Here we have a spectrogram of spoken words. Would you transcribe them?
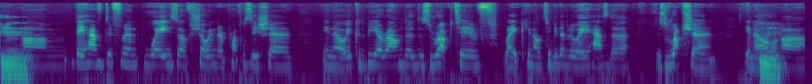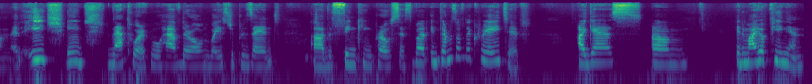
mm. um, they have different ways of showing their proposition. You know, it could be around the disruptive, like you know, TBWA has the disruption. You know, mm. um, and each each network will have their own ways to present uh, the thinking process. But in terms of the creative, I guess, um, in my opinion,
